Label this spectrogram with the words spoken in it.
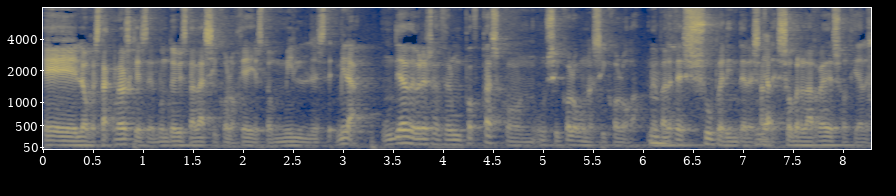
eh, lo que está claro es que desde el punto de vista de la psicología y esto, miles de- Mira, un día deberías hacer un podcast con un psicólogo o una psicóloga. Me parece súper interesante sobre las redes sociales.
